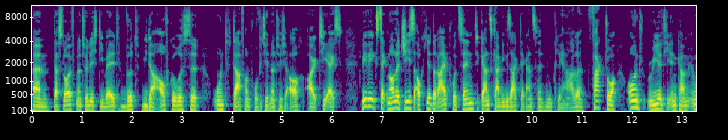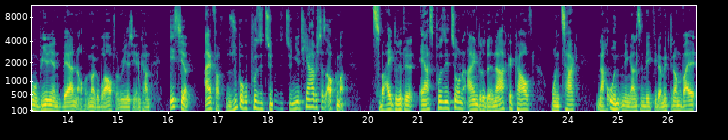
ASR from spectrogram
ähm, das läuft natürlich, die Welt wird wieder aufgerüstet und davon profitiert natürlich auch RTX. BWX Technologies, auch hier 3%, ganz klar, wie gesagt, der ganze nukleare Faktor und Realty Income, Immobilien werden auch immer gebraucht und Realty Income ist hier einfach super gut positioniert. Hier habe ich das auch gemacht. Zwei Drittel Erstposition, ein Drittel nachgekauft und zack, nach unten den ganzen Weg wieder mitgenommen, weil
